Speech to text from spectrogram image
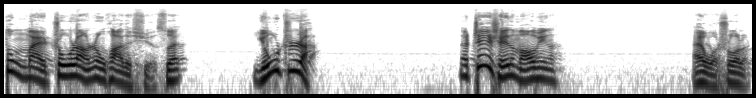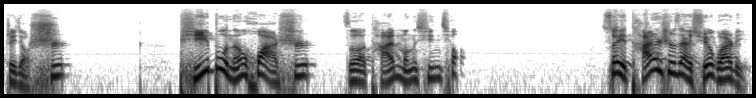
动脉粥样硬化的血栓、油脂啊。那这谁的毛病啊？哎，我说了，这叫湿。脾不能化湿，则痰蒙心窍。所以痰湿在血管里，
